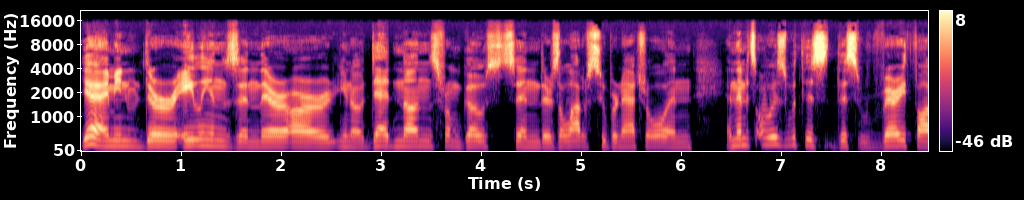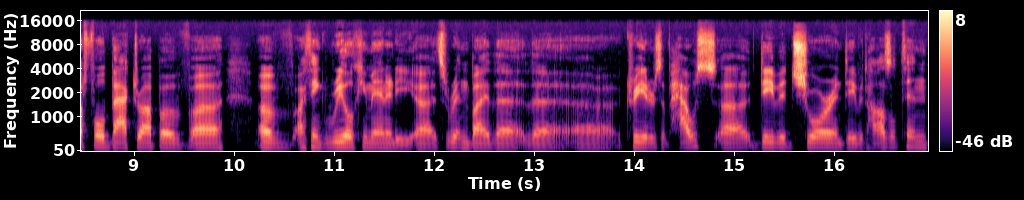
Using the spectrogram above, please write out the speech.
yeah, I mean, there are aliens and there are you know dead nuns from ghosts, and there's a lot of supernatural, and and then it's always with this this very thoughtful backdrop of uh, of I think real humanity. Uh, it's written by the the uh, creators of House, uh, David Shore and David Hoselton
